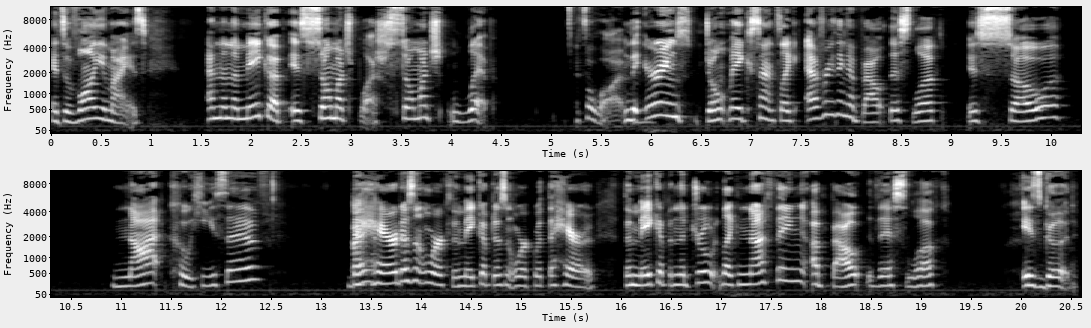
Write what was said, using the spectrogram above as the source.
it's volumized. And then the makeup is so much blush, so much lip. it's a lot. The earrings don't make sense. Like everything about this look is so not cohesive. The I- hair doesn't work. The makeup doesn't work with the hair. The makeup and the jewelry, like nothing about this look is good.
